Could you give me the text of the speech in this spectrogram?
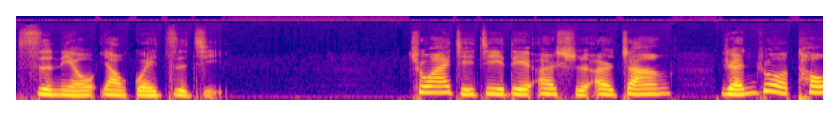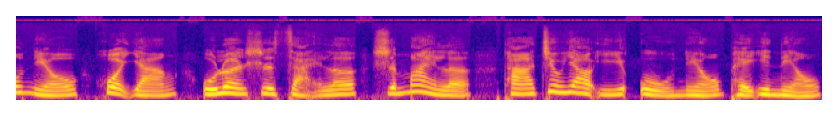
死牛要归自己。出埃及记第二十二章：人若偷牛或羊，无论是宰了是卖了，他就要以五牛赔一牛，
